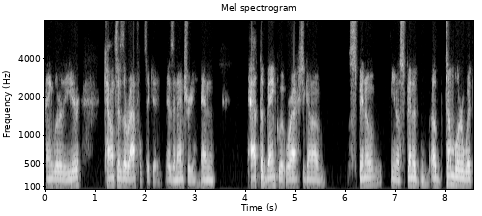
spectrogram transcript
Angler of the Year, counts as a raffle ticket as an entry. And at the banquet, we're actually going to spin a you know spin a, a tumbler with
